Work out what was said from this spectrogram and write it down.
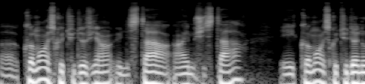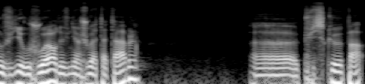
Euh, comment est-ce que tu deviens une star, un MJ star, et comment est-ce que tu donnes envie aux joueurs de venir jouer à ta table, Euh, puisque pas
